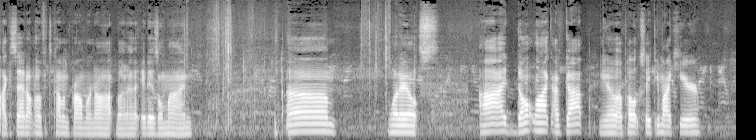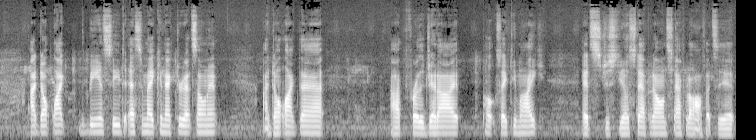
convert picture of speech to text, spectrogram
Like I said, I don't know if it's a common problem or not, but uh, it is on mine. Um, what else? I don't like. I've got you know a public safety mic here. I don't like the BNC to SMA connector that's on it. I don't like that. I prefer the Jedi public safety mic. It's just, you know, snap it on, snap it off, that's it.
